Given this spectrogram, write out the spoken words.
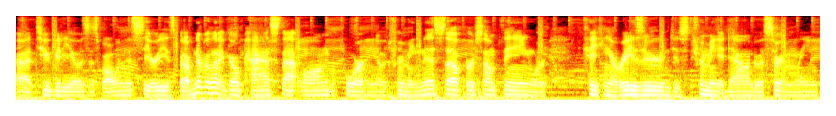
uh, two videos as well in this series, but I've never let it go past that long before, you know, trimming this up or something, or taking a razor and just trimming it down to a certain length.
